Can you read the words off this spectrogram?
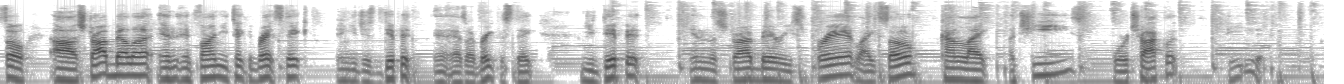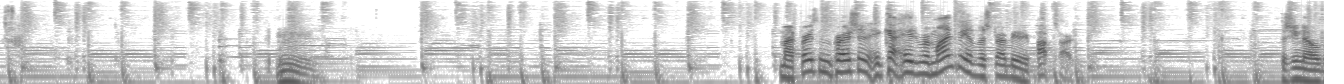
So, uh, Strawbella and, and fun, you take the breadstick and you just dip it. And As I break the stick, you dip it in the strawberry spread, like so, kind of like a cheese or chocolate. And eat it. Mm. My first impression, it it reminds me of a strawberry pop tart, because you know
